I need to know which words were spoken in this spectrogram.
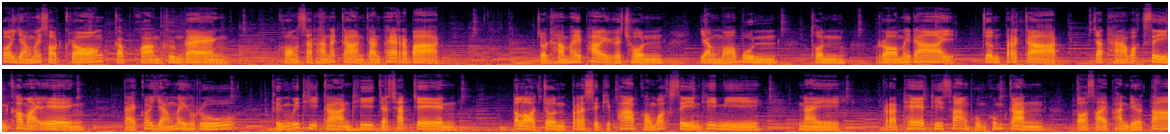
ก็ยังไม่สอดคล้องกับความรุนแรง ของสถานการณ์การแพร่ระบาด จนทำให้ภาคเอกชน อย่างหมอบุญ ทนรอไม่ได้ จนประกาศจัดหาวัคซีนเข้ามาเอง แต่ก็ยังไม่รู้ถึงวิธีการที่จะชัดเจน ตลอดจนประสิทธิภาพของวัคซีนที่มีในประเทศที่สร้างภูมิคุ้มกัน ต่อสายพันธุ์เดลต้า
